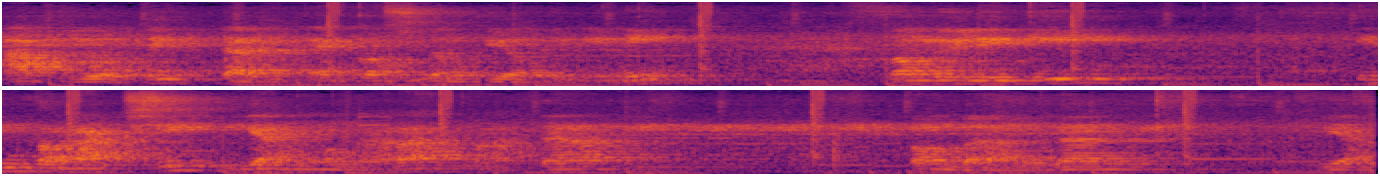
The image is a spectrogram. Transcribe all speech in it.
abiotik dan ekosistem biotik ini memiliki interaksi yang mengarah pada pembangunan yang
